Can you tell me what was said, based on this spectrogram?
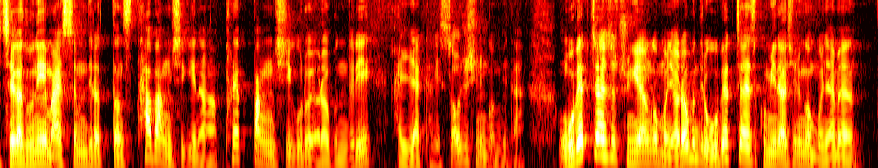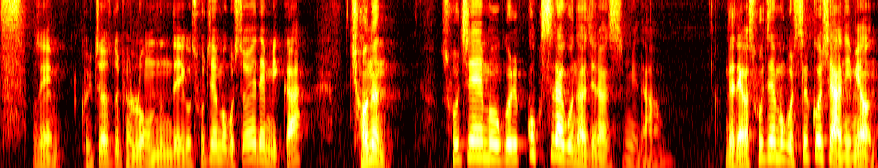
제가 누누이 말씀드렸던 스타 방식이나 프랩 방식으로 여러분들이 간략하게 써주시는 겁니다. 500자에서 중요한 건 뭐냐? 여러분들이 500자에서 고민하시는 건 뭐냐면 선생님 글자 수도 별로 없는데 이거 소제목을 써야 됩니까? 저는 소제목을 꼭 쓰라고는 하진 않습니다. 근데 내가 소제목을 쓸 것이 아니면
